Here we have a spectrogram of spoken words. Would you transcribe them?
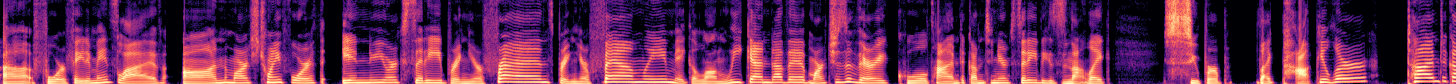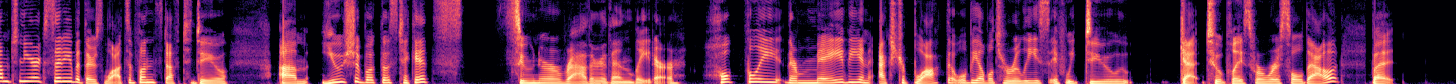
uh, for Fated Mates Live on March 24th in New York City, bring your friends, bring your family, make a long weekend of it. March is a very cool time to come to New York City because it's not like super like popular time to come to New York City, but there's lots of fun stuff to do. Um, you should book those tickets sooner rather than later. Hopefully, there may be an extra block that we'll be able to release if we do get to a place where we're sold out. But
